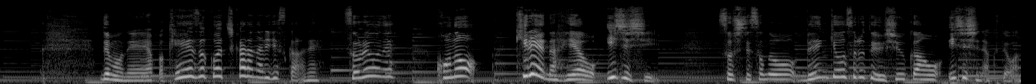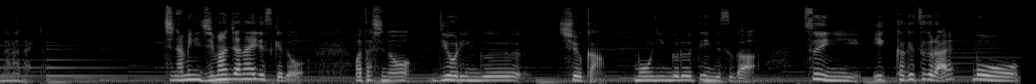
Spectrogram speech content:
でもね、やっぱ継続は力なりですからね。それをね、この綺麗な部屋を維持し、そしてその勉強するという習慣を維持しなくてはならないと。ちなみに自慢じゃないですけど、私のデュオリング習慣、モーニングルーティンですが、ついに1ヶ月ぐらいも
